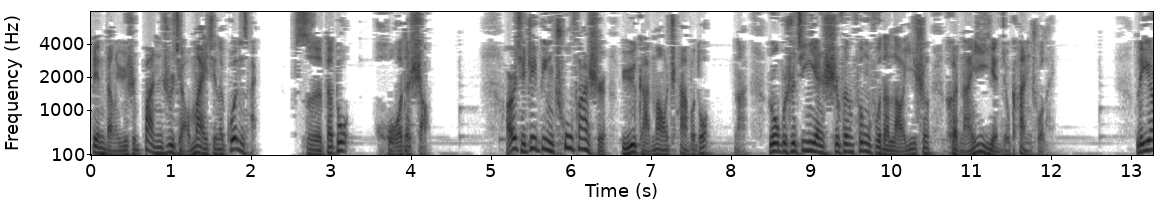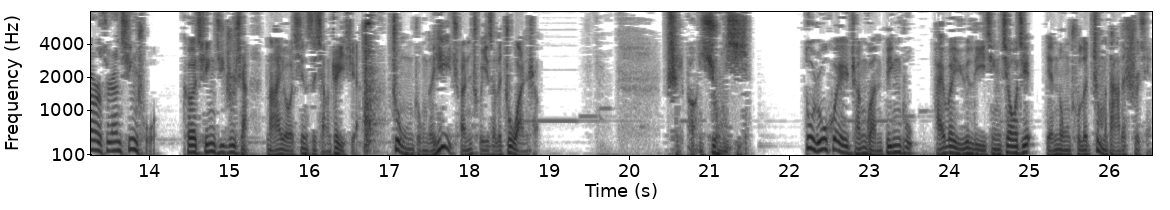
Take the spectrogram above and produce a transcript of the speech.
便等于是半只脚迈进了棺材，死的多，活的少。而且这病初发时与感冒差不多，那若不是经验十分丰富的老医生，很难一眼就看出来。李二虽然清楚，可情急之下哪有心思想这些，重重的一拳捶在了桌案上。这帮庸医！杜如晦掌管兵部，还未与李靖交接，便弄出了这么大的事情，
